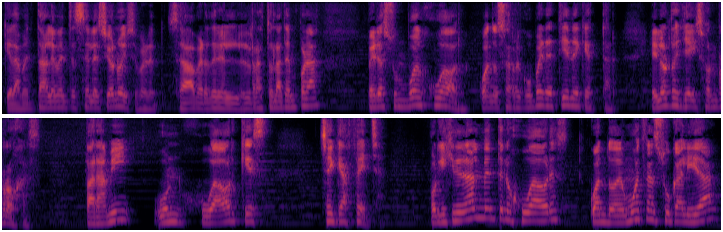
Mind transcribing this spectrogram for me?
que lamentablemente se lesionó y se, va a perder el, resto de la temporada, pero es un buen jugador. Cuando se recupere tiene que estar. El otro es Jason Rojas. Para mí, un jugador que es cheque a fecha. Porque generalmente los jugadores, cuando demuestran su calidad,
